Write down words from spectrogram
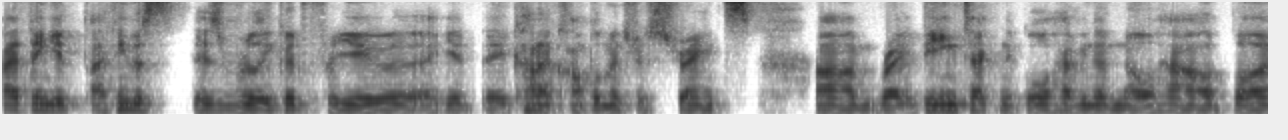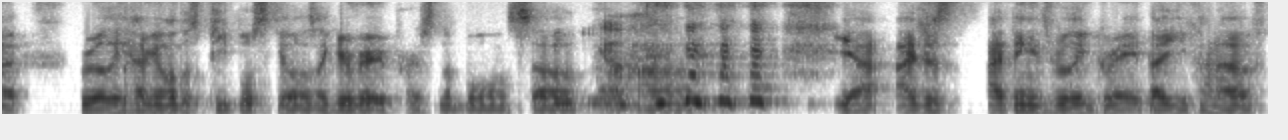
I think it. I think this is really good for you. Like it, it kind of complements your strengths, um, right? Being technical, having the know-how, but really having all those people skills. Like you're very personable. So, um, yeah, I just I think it's really great that you kind of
